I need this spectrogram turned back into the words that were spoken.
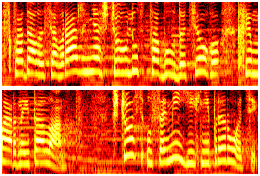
Складалося враження, що у людства був до цього химерний талант, щось у самій їхній природі.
